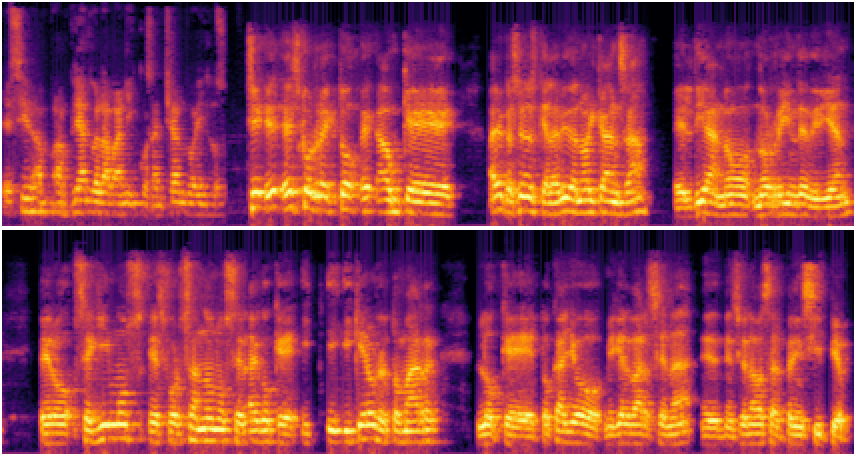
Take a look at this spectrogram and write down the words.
es, ir ampliando el abanico, sanchando ahí los... Sí, e, es correcto, eh, aunque hay ocasiones que la vida no alcanza, el día no, no rinde, dirían, pero seguimos esforzándonos en algo que, y, y quiero retomar lo que toca yo, Miguel Bárcena, eh, mencionabas al principio.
